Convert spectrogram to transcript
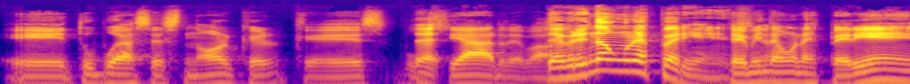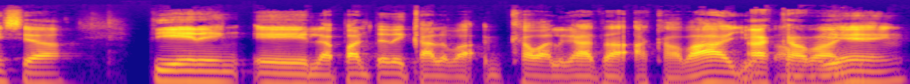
eh, tú puedes hacer snorkel, que es bucear debajo. Te brindan una experiencia. Te brindan una experiencia. Tienen eh, la parte de cabalgata a caballo A caballo.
